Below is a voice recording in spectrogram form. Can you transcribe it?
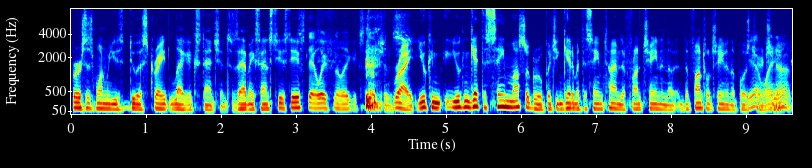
versus one where you do a straight leg extension. Does that make sense to you, Steve? Stay away from the leg extensions. right. You can you can get the same muscle group, but you can get them at the same time: the front chain and the, the frontal chain and the posterior yeah, why chain. Not?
